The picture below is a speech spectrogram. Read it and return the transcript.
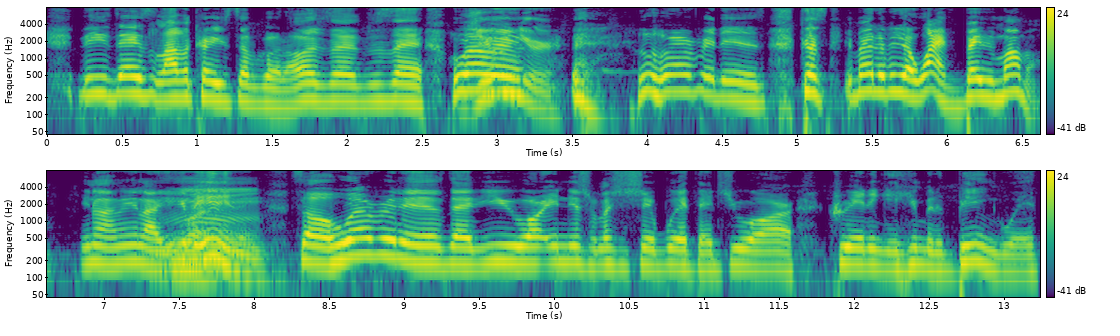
these days, a lot of crazy stuff going on. I was just just saying, whoever, Junior. whoever it is, because it might not be your wife, baby mama. You know what I mean? Like it could be anything. So whoever it is that you are in this relationship with, that you are creating a human being with,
